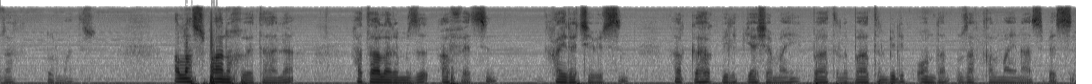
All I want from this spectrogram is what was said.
uzak durmadır. Allah subhanahu ve teala hatalarımızı affetsin, hayra çevirsin, hakkı hak bilip yaşamayı, batılı batıl bilip ondan uzak kalmayı nasip etsin.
